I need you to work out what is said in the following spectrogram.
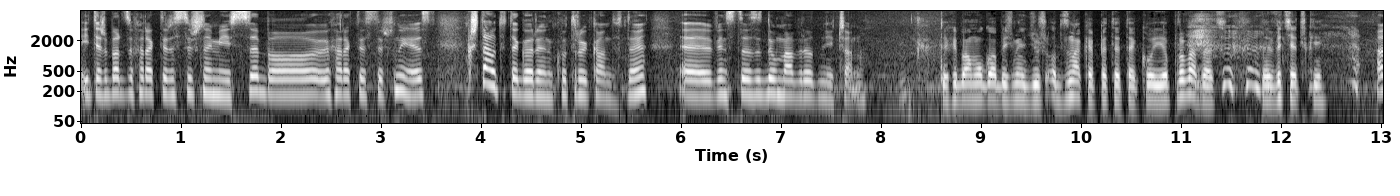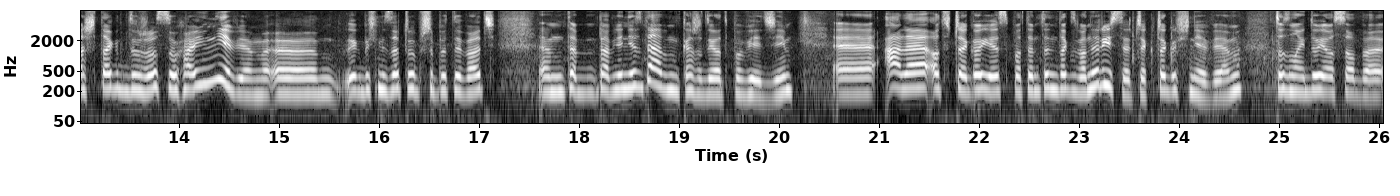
I też bardzo charakterystyczne miejsce, bo charakterystyczny jest kształt tego rynku trójkątny, więc to jest duma brodnicza. Ty chyba mogłabyś mieć już odznakę PTT-ku i oprowadzać e, wycieczki. Aż tak dużo, słuchaj, nie wiem. Em, Jakbyś mnie zaczął przypytywać, to pewnie nie znałabym każdej odpowiedzi, E, ale od czego jest potem ten tak zwany research. Jak czegoś nie wiem, to znajduję osobę,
